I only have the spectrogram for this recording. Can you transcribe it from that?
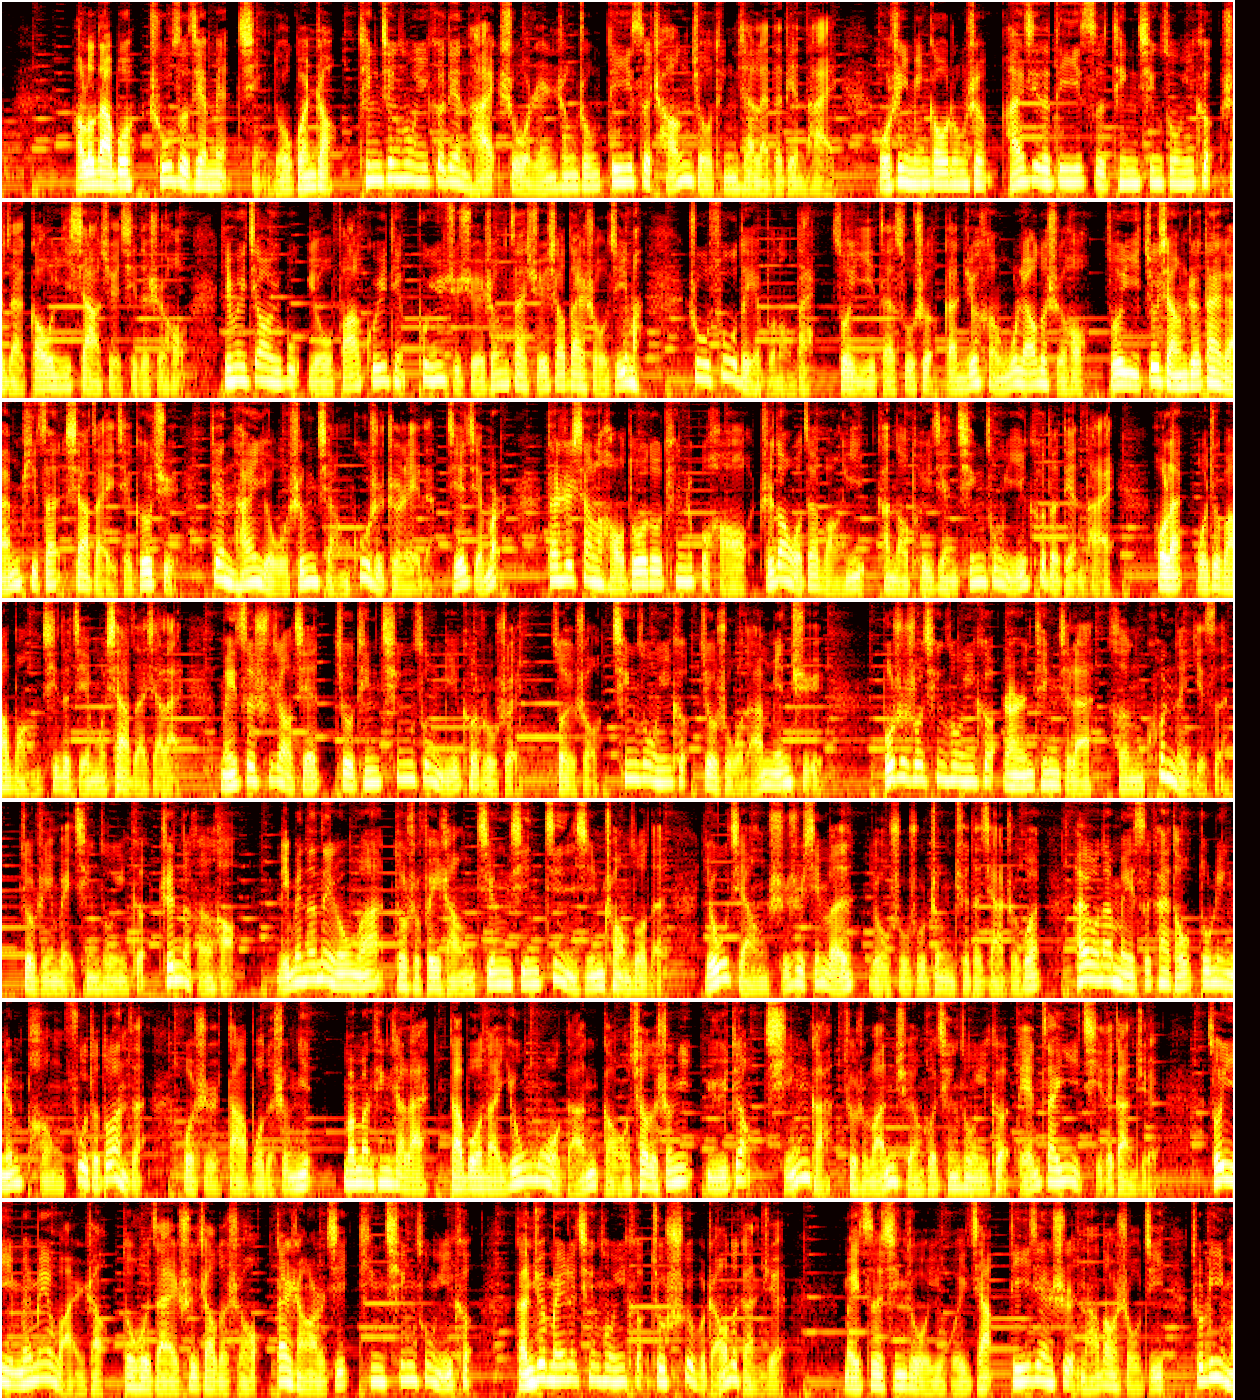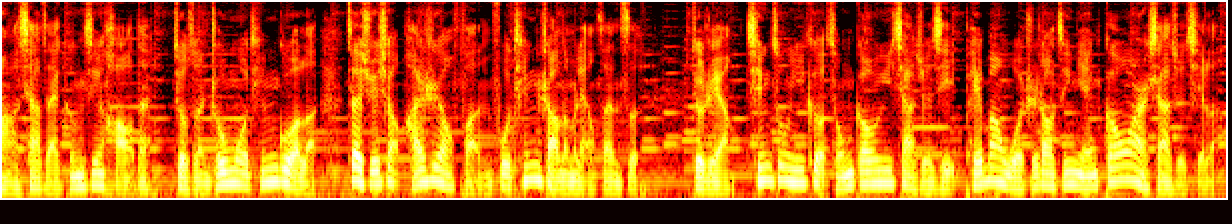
Hello，大波，初次见面，请多关照。听轻松一刻电台是我人生中第一次长久听下来的电台。我是一名高中生，还记得第一次听轻松一刻是在高一下学期的时候，因为教育部有发规定，不允许学生在学校带手机嘛，住宿的也不能带，所以在宿舍感觉很无聊的时候，所以就想着带个 MP3 下载一些歌曲，电台有声讲故事之类的解解闷儿。但是下了好多都听着不好，直到我在网易看到推荐轻松一刻的电台，后来我就把往期的节目下载下来，每次睡觉前就听轻松一刻入睡。所以说，轻松一刻就是我的安眠曲。不是说轻松一刻让人听起来很困的意思，就是因为轻松一刻真的很好，里面的内容文案都是非常精心尽心创作的，有讲时事新闻，有输出正确的价值观，还有那每次开头都令人捧腹的段子，或是大波的声音，慢慢听下来，大波那幽默感、搞笑的声音、语调、情感，就是完全和轻松一刻连在一起的感觉。所以每每晚上都会在睡觉的时候戴上耳机听轻松一刻，感觉没了轻松一刻就睡不着的感觉。每次星期五一回家，第一件事拿到手机就立马下载更新好的，就算周末听过了，在学校还是要反复听上那么两三次。就这样，轻松一刻从高一下学期陪伴我直到今年高二下学期了。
